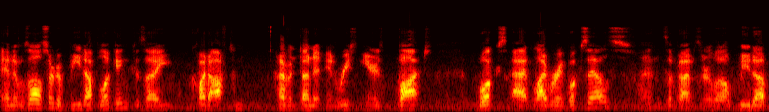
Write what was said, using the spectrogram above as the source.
and it was all sort of beat up looking because I quite often haven't done it in recent years. Bought books at library book sales, and sometimes they're a little beat up.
